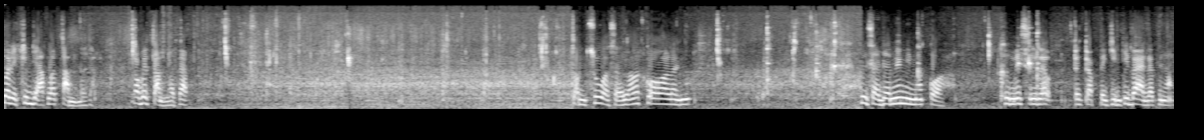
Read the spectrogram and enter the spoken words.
บริคิดอยากว่าต่ำเลยจ้ะเอาไปต่ำก็แบบต่ำชั่วใส่มะละกออะไรเงี้ยคือสายเดือนไม่มีมะกอคือไม่ซื้อแล้วจะกลับไปกินที่บ้านแล้วพี่น้อง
